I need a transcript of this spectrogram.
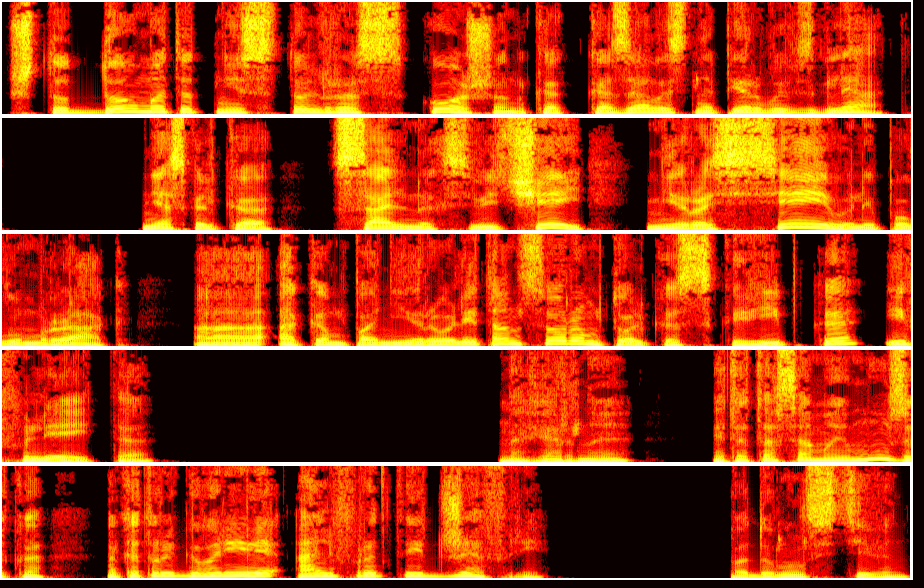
что дом этот не столь роскошен, как казалось на первый взгляд. Несколько сальных свечей не рассеивали полумрак, а аккомпанировали танцорам только скрипка и флейта. «Наверное, это та самая музыка, о которой говорили Альфред и Джеффри», — подумал Стивен.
